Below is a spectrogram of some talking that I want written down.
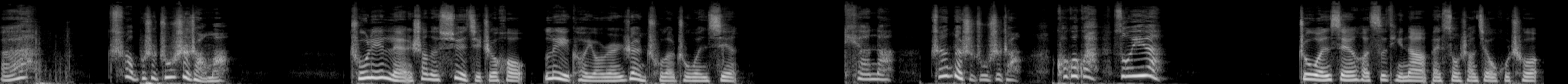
哎，这不是朱市长吗？处理脸上的血迹之后，立刻有人认出了朱文宪。天哪，真的是朱市长！快快快，送医院！朱文宪和斯提娜被送上救护车，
